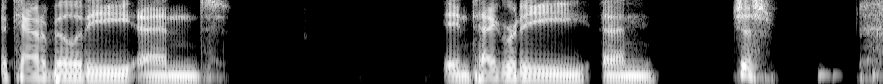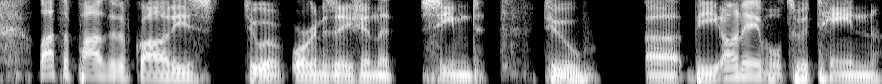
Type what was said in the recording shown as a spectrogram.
accountability and integrity and just lots of positive qualities to an organization that seemed to uh, be unable to attain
